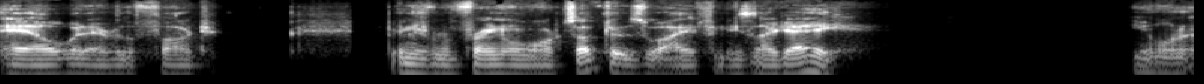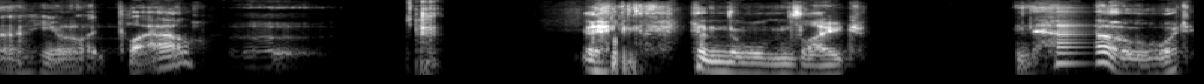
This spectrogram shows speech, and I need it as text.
ale, whatever the fuck. Benjamin Franklin walks up to his wife and he's like, "Hey, you wanna, you wanna like plow?" And the woman's like, "No, what?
